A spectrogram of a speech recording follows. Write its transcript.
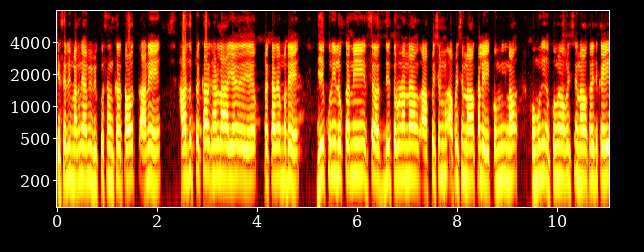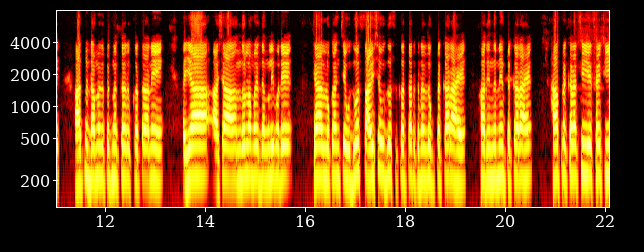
एस आय टी मागणी आम्ही विकसन करत आहोत. आणि हा जो प्रकार घडला या प्रकारामध्ये जे कोणी लोकांनी जे तरुणांना ऑपरेशन ऑपरेशन नावाखाली कोमिंग नाव कोमिंग कोमिंग ऑपरेशन नावाखाली जे काही आत्म डांबण्याचा प्रयत्न कर करतात आणि या अशा आंदोलनामध्ये दंगलीमध्ये त्या लोकांचे उद्ध्वस्त आयुष्य उद्ध्वस्त करतात करण्याचा जो प्रकार आहे हा निंदनीय प्रकार आहे. हा प्रकाराची एस आय टी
